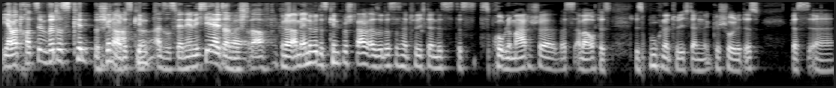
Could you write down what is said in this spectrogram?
Ja, aber trotzdem wird das Kind bestraft. Genau, das Kind. Ne? Also es werden ja nicht die Eltern ja, bestraft. Genau, am Ende wird das Kind bestraft. Also das ist natürlich dann das, das, das Problematische, was aber auch das, das Buch natürlich dann geschuldet ist dass, äh,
